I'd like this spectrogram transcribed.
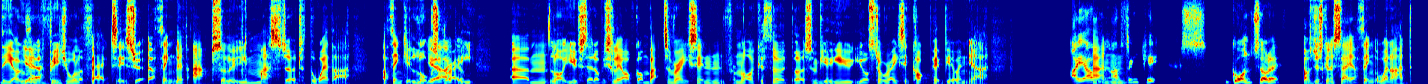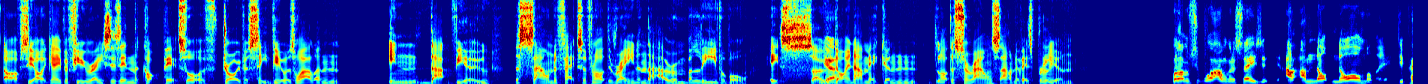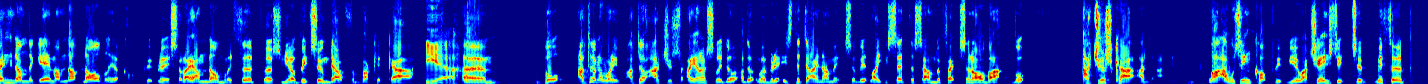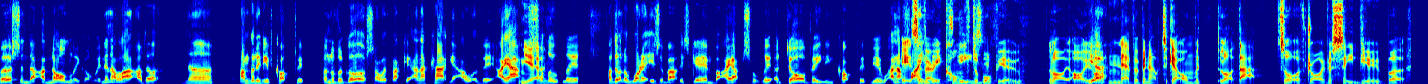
the overall Yeah. visual effects. It's ju- I think they've absolutely mastered the weather. I think it looks Yeah, great. Um, like you've said, obviously, I've gone back to racing from like a third person view. You you're still racing cockpit view, aren't you? I am. I think it's. Go on. Sorry. I was just going to say, I think when I had obviously I gave a few races in the cockpit sort of driver's seat view as well, and in that view, the sound effects of like the rain and that are unbelievable. It's so Yeah. dynamic and like the surround sound of it's brilliant. Well, I was what I'm going to say is that I, I'm not normally, depending on the game, I'm not normally a cockpit racer. I am normally third person, you know, a bit zoomed out from back at car. Yeah, Um, but I don't know what it. I don't. I just. I honestly don't. I don't know whether it is the dynamics of it, like you said, the sound effects and all that. But I just can't. I, I- like I was in cockpit view. I changed it to my third person that I normally go in, and I'm like, I don't. No, I'm going to give cockpit another go. So I went back, and I can't get out of it. I absolutely. Yeah. I don't know what it is about this game, but I absolutely adore being in cockpit view, and I it's a very it comfortable easy. view. Like I, Yeah. I've never been able to get on with like that sort of driver's seat view, but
